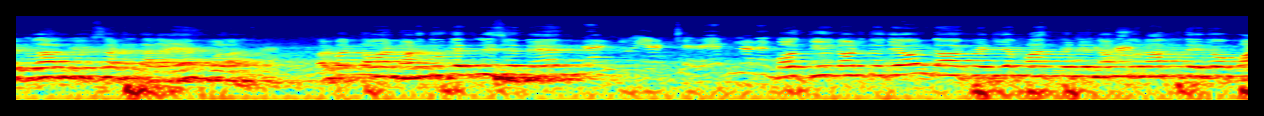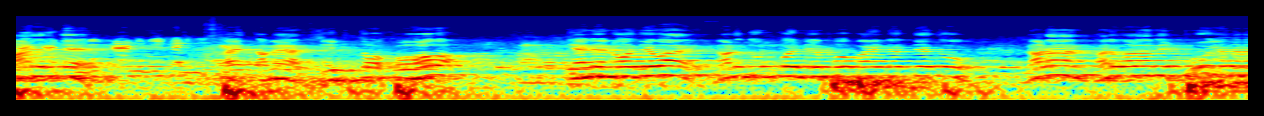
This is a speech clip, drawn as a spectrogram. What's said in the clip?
એક લાખ એકસઠ હજાર. આ એમ બોલા. બરાબર? તમારે નણદું કેટલી છે બેન? બધું એક છે બધી નણદુ જે હોય ને દસ પેટીએ પાંચ પેટીએ નણદું નાખી દેજો ભાડે જ ને દીકરાની દીકરી છે. ભાઈ તમે જીભ તો ખો એને ન દેવાય નણદું કોઈ નેફો ભાઈ નથી દેતું. નણંદ ઘરવાળાની ભૂલ અને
